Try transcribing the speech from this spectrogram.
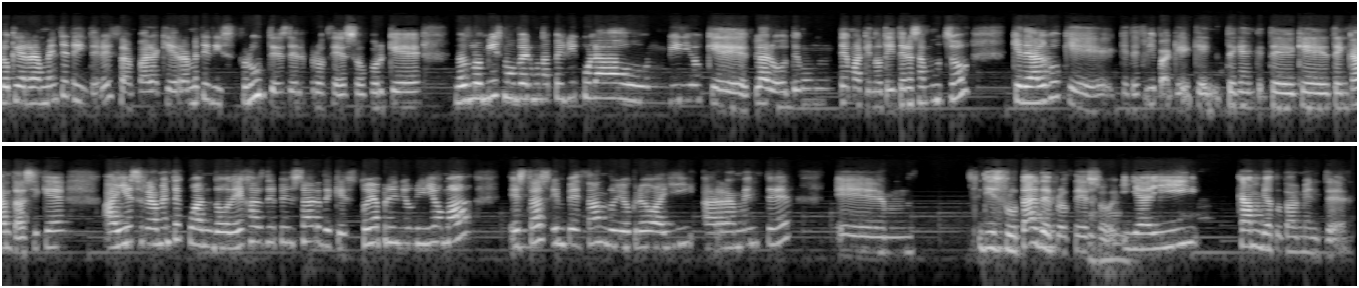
lo que realmente te interesa para que realmente disfrutes del proceso, porque no es lo mismo ver una película o un vídeo que, claro, de un tema que no te interesa mucho, que de algo que, que te flipa, que, que, te, que te encanta. Así que ahí es realmente cuando dejas de pensar de que estoy aprendiendo un idioma, estás empezando, yo creo, allí a realmente em, disfrutar del proceso. Y ahí cambia totalmente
